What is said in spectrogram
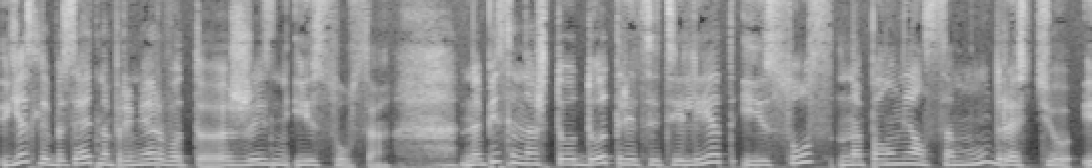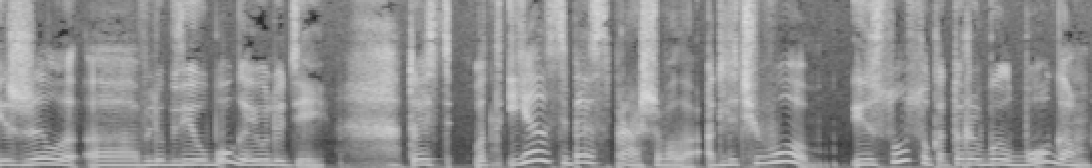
если бы взять, например, вот э, жизнь Иисуса, написано, что до 30 лет Иисус наполнялся мудростью и жил э, в любви у Бога и у людей. То есть вот я себя спрашивала, а для чего Иисусу, который был Богом,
